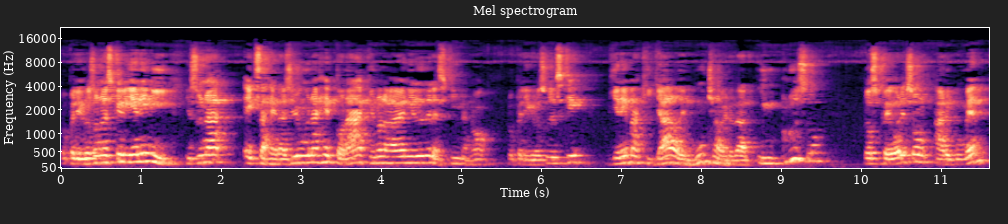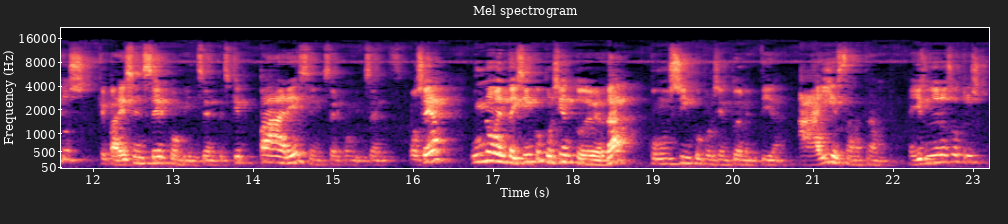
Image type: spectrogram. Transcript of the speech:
Lo peligroso no es que vienen y, es una exageración, una jetonada que uno la va a venir desde la esquina, no. Lo peligroso es que viene maquillado de mucha verdad. Incluso los peores son argumentos que parecen ser convincentes, que parecen ser convincentes. O sea, un 95% de verdad con un 5% de mentira. Ahí está la trampa. Ahí es donde nosotros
